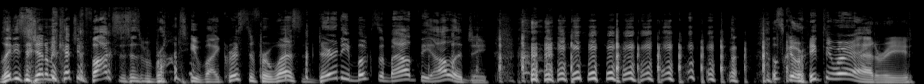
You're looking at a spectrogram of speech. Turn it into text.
Ladies and gentlemen, Catching Foxes has been brought to you by Christopher West, Dirty Books About Theology. Let's go right to our ad read.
